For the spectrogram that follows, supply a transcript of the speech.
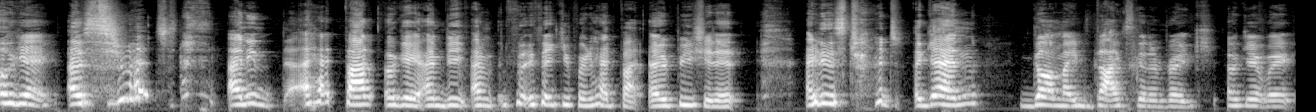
Okay, I've stretched. I need a head pat. Okay, I'm be I'm thank you for the head pat. I appreciate it. I need to stretch again. God, my back's gonna break. Okay, wait.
